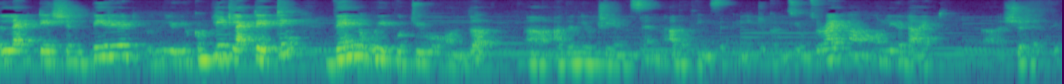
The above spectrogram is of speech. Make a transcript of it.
lactation period, you, you complete lactating, then we put you on the uh, other nutrients and other things that we need to consume. So right now, only a diet uh, should help you.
